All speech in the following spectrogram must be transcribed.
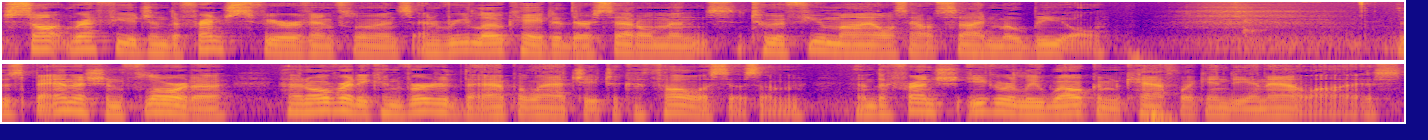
sought refuge in the French sphere of influence and relocated their settlements to a few miles outside Mobile. The Spanish in Florida had already converted the Apalachee to Catholicism, and the French eagerly welcomed Catholic Indian allies.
